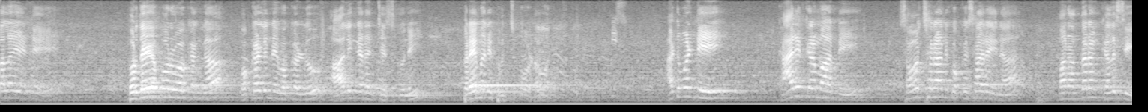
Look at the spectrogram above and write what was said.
బలయ అంటే హృదయపూర్వకంగా ఒకళ్ళని ఒకళ్ళు ఆలింగనం చేసుకుని ప్రేమని పంచుకోవడం అని. అటువంటి కార్యక్రమాన్ని సంవత్సరానికి ఒక్కసారైనా మనందరం కలిసి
